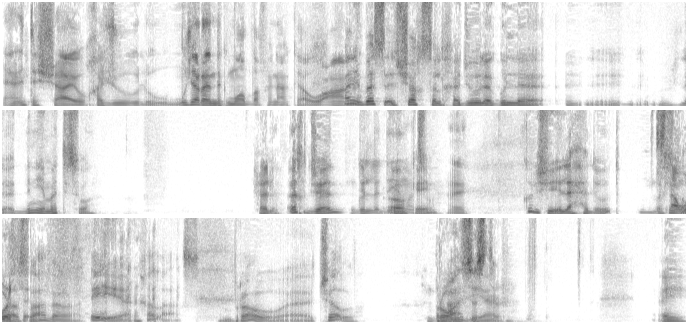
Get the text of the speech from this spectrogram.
يعني أنت ال shy وخجول ومجرد إنك موظف هناك أو يعني عامل. بس الشخص الخجول أقول له الدنيا ما تسوى. حلو. اخجل قول له الدنيا ما. تسوى إيه. كل شيء له حدود. بس it. هذا اي يعني خلاص. bro chill bro and sister اي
